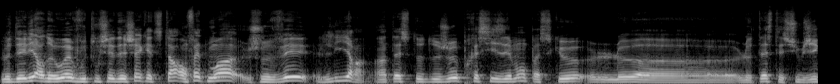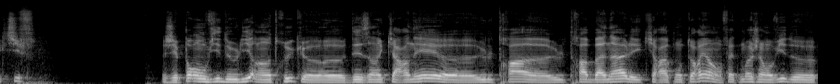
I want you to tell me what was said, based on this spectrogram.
Le délire de ouais, vous touchez des chèques, etc. En fait, moi, je vais lire un test de jeu précisément parce que le, le test est subjectif. J'ai pas envie de lire un truc euh, désincarné, euh, ultra, euh, ultra banal et qui raconte rien. En fait, moi, j'ai envie de,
